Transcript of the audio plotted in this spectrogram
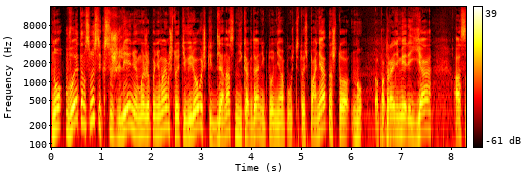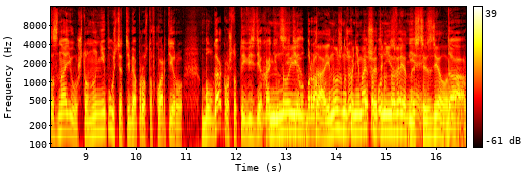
Но в этом смысле, к сожалению, мы же понимаем, что эти веревочки для нас никогда никто не опустит. То есть понятно, что, ну, по крайней мере, я осознаю, что ну не пустят тебя просто в квартиру Булгакова, чтобы ты везде ходил, Ну и- сидел, брал. да, и нужно Что понимать, что это не из вредности сделано, Да,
